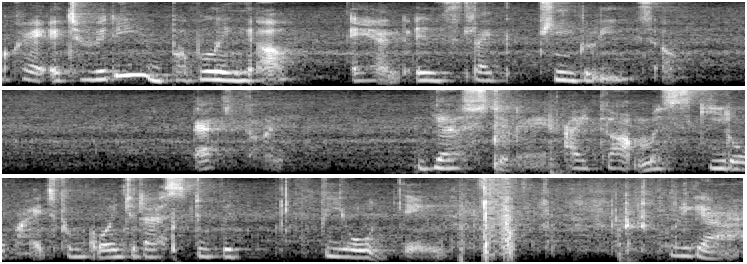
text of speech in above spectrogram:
Okay, it's really bubbling up, and it's like tingly, so. That's fun. Yesterday, I got mosquito bites from going to that stupid field thing. We got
